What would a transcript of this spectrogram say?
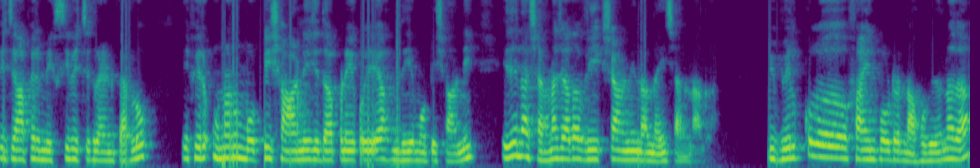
ਤੇ ਜਾਂ ਫਿਰ ਮਿਕਸੀ ਵਿੱਚ ਗ੍ਰਾਈਂਡ ਕਰ ਲਓ। ਤੇ ਫਿਰ ਉਹਨਾਂ ਨੂੰ ਮੋਟੀ ਛਾਣਨੀ ਜਿੱਦਾਂ ਆਪਣੇ ਕੋਲ ਇਹ ਹੁੰਦੀ ਹੈ ਮੋਟੀ ਛਾਣਨੀ ਇਹਦੇ ਨਾਲ ਛਾਣਨਾ ਜ਼ਿਆਦਾ ਬਰੀਕ ਛਾਣਨੀ ਨਾਲ ਨਹੀਂ ਛਾਣਨਾਗਾ ਵੀ ਬਿਲਕੁਲ ਫਾਈਨ ਪਾਊਡਰ ਨਾ ਹੋਵੇ ਉਹਨਾਂ ਦਾ,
